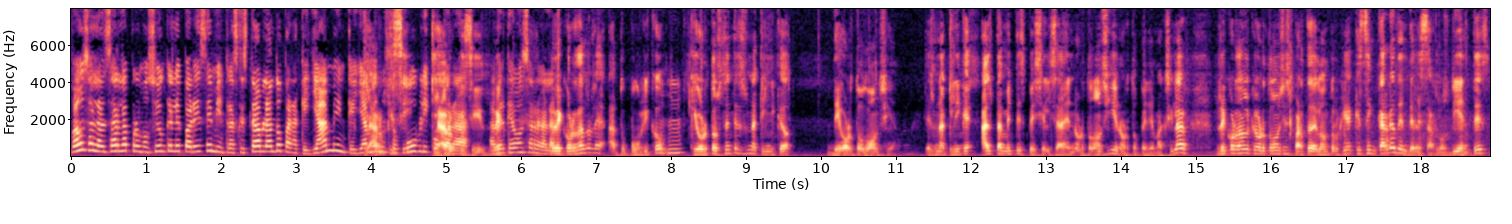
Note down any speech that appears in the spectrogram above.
Vamos a lanzar la promoción, ¿qué le parece? Mientras que está hablando para que llamen, que llamen a Claro nuestro sí, público claro para que sí. a ver qué vamos a regalar. Recordándole a tu público que Ortocenter es una clínica de ortodoncia. Es una clínica altamente especializada en ortodoncia y en ortopedia maxilar. Recordando que ortodoncia es parte de la odontología que se encarga de enderezar los dientes,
